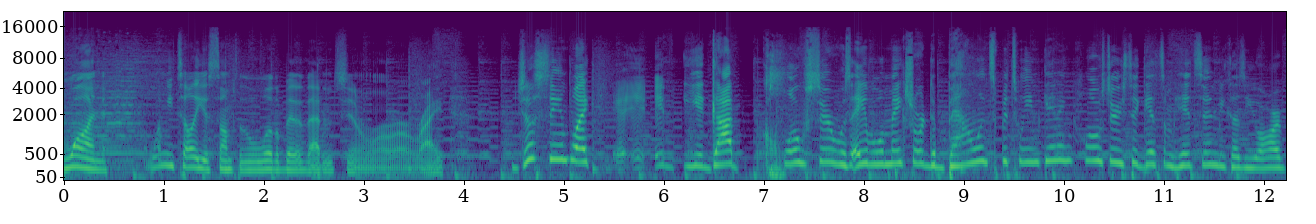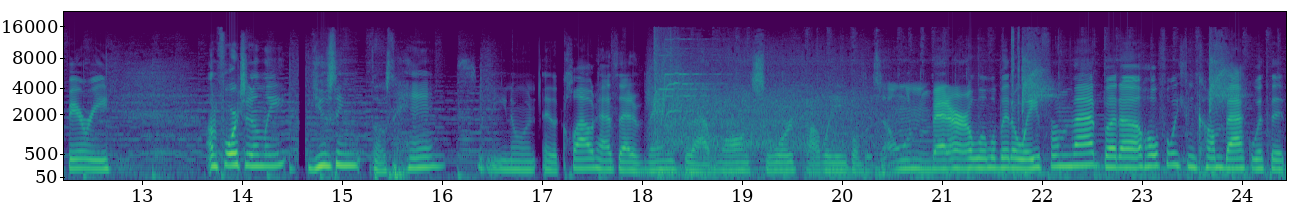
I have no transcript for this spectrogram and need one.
one. Let me tell you something, a little bit of that Incineroar, right? Just seemed like if you got closer, was able to make sure to balance between getting closer to get some hits in because you are very, unfortunately, using those hands you know, the cloud has that advantage for that long sword, probably able to zone better a little bit away from that, but uh, hopefully can come back with it.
